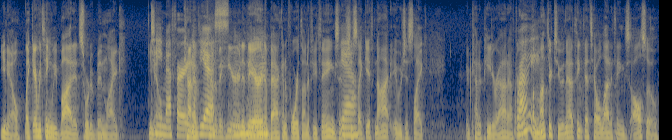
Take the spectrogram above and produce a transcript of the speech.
you know, like everything Team. we bought. It's sort of been like, you know, Team effort kind of of, yes. kind of a here and a there and a back and a forth on a few things. And Yeah. it's just like if not, it was just like it would kind of peter out after a month or two. And I think that's how a lot of things also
